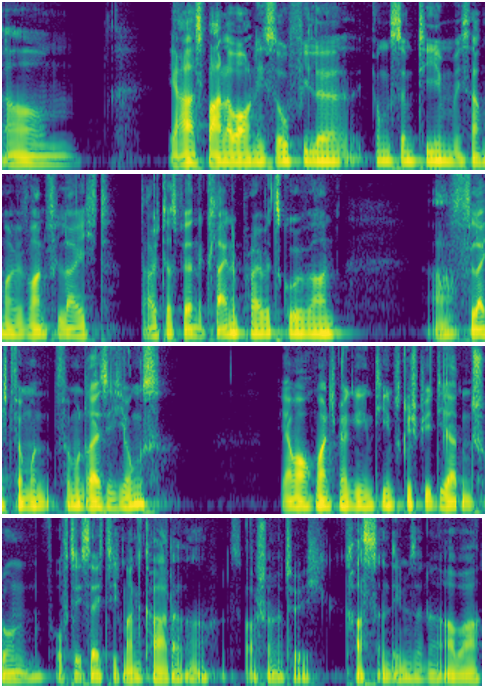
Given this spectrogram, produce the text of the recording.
Ähm, ja, es waren aber auch nicht so viele Jungs im Team. Ich sag mal, wir waren vielleicht, dadurch, dass wir eine kleine Private School waren, ja, vielleicht 35 Jungs. Wir haben auch manchmal gegen Teams gespielt, die hatten schon 50, 60 Mann Kader. Das war schon natürlich krass in dem Sinne, aber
